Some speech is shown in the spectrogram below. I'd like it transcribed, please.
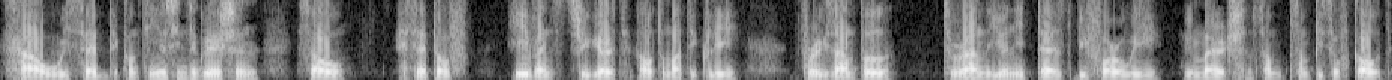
how we set the continuous integration. So a set of events triggered automatically, for example, to run unit test before we, we merge some, some piece of code.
